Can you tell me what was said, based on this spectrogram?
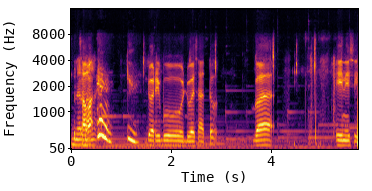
Bener Sama. banget. 2021 gue ini sih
